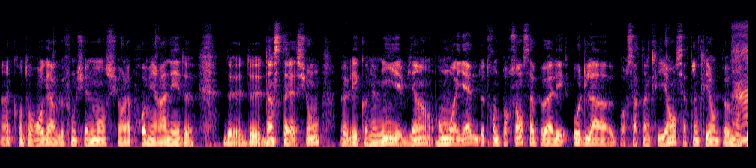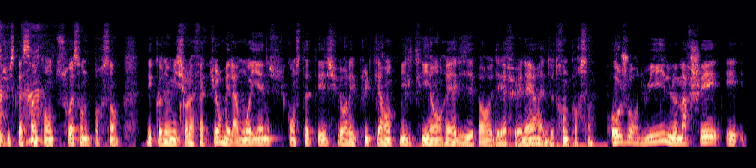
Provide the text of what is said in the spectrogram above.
hein, quand on regarde le fonctionnement sur la première année de de- de- d'installation, euh, l'économie est bien en moyenne de 30%. Ça peut aller au-delà euh, pour certains clients. Certains clients peuvent monter jusqu'à 50-60% d'économie sur la facture, mais la moyenne constatée sur les plus de 40 000 clients réalisés par EDF ENR est de 30%. Aujourd'hui, le marché est,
